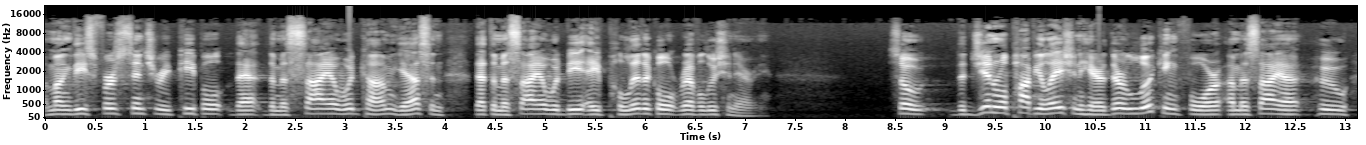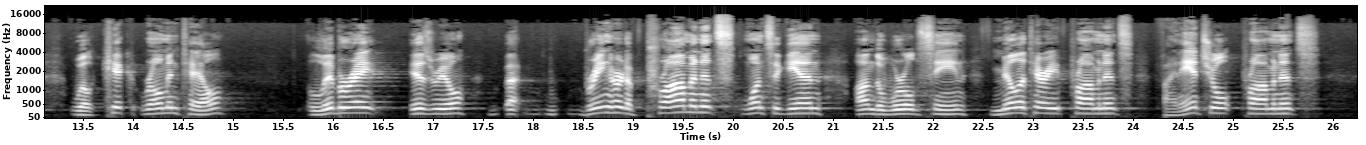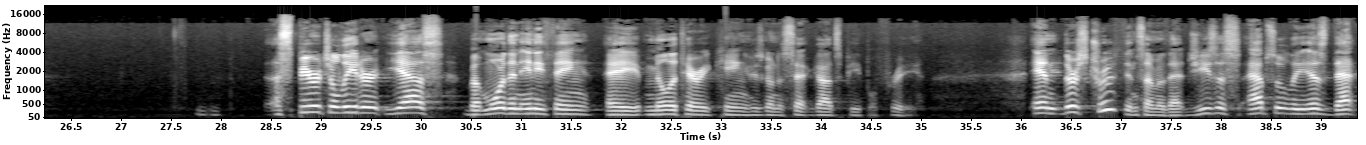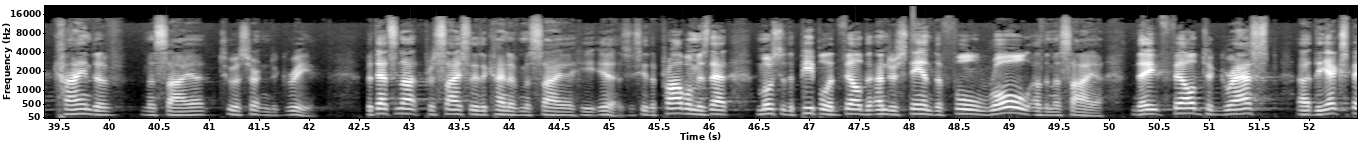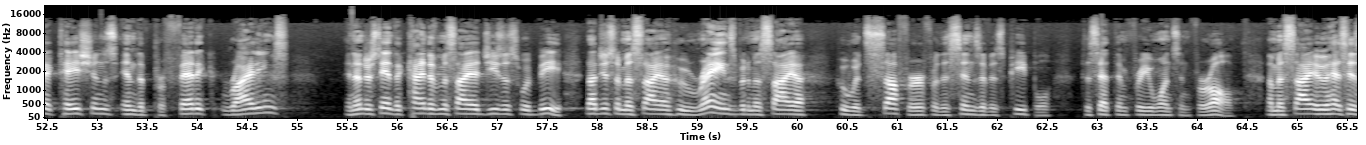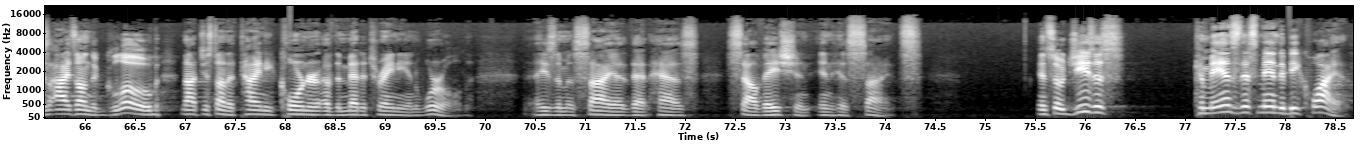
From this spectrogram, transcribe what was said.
among these first century people that the Messiah would come, yes, and that the Messiah would be a political revolutionary. So the general population here, they're looking for a Messiah who will kick Roman tail, liberate Israel, uh, bring her to prominence once again on the world scene military prominence, financial prominence. A spiritual leader, yes, but more than anything, a military king who's going to set God's people free. And there's truth in some of that. Jesus absolutely is that kind of Messiah to a certain degree. But that's not precisely the kind of Messiah he is. You see, the problem is that most of the people had failed to understand the full role of the Messiah. They failed to grasp uh, the expectations in the prophetic writings and understand the kind of Messiah Jesus would be. Not just a Messiah who reigns, but a Messiah who would suffer for the sins of his people to set them free once and for all. A Messiah who has his eyes on the globe, not just on a tiny corner of the Mediterranean world. He's a Messiah that has salvation in his sights. And so Jesus commands this man to be quiet.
